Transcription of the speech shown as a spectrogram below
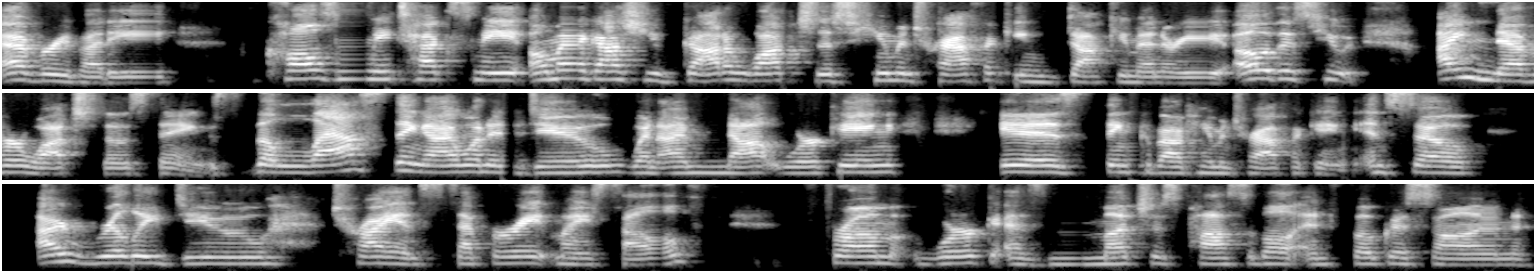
everybody calls me texts me oh my gosh you've got to watch this human trafficking documentary. Oh this human i never watch those things. The last thing i want to do when i'm not working is think about human trafficking. And so i really do try and separate myself from work as much as possible and focus on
